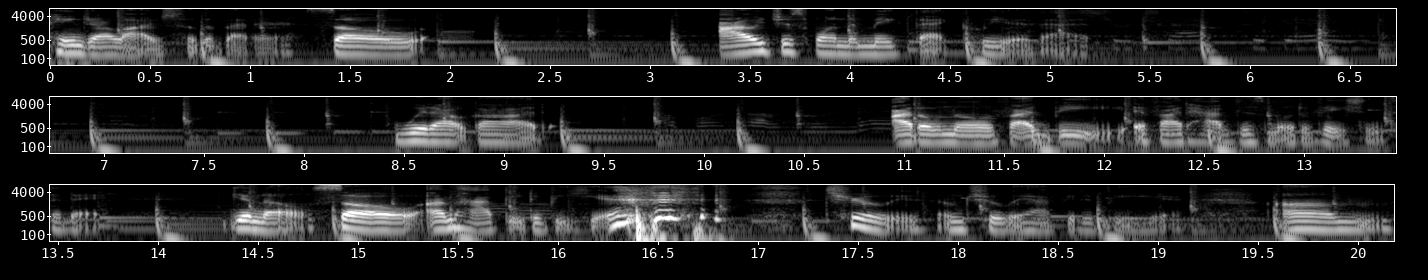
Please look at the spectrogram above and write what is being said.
change our lives for the better. So I just want to make that clear that without God, I don't know if I'd be, if I'd have this motivation today, you know. So I'm happy to be here. truly, I'm truly happy to be here. Um,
